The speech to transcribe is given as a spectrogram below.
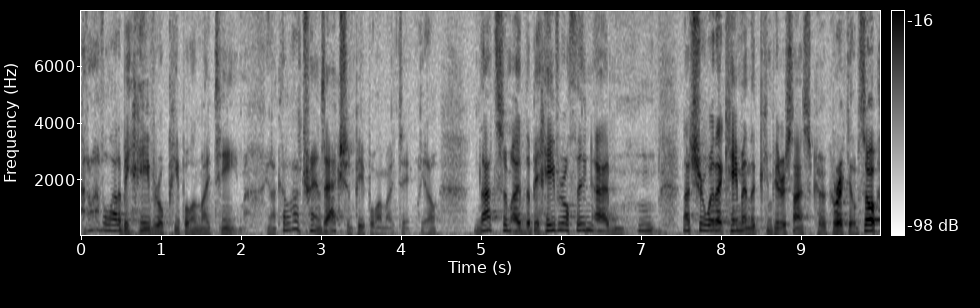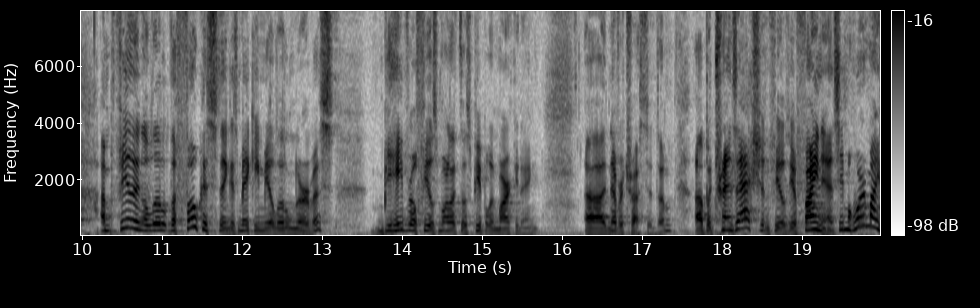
I don't have a lot of behavioral people on my team. You know, I've got a lot of transaction people on my team, you know. Not so much, the behavioral thing, I'm hmm, not sure where that came in the computer science cu curriculum. So I'm feeling a little, the focus thing is making me a little nervous. Behavioral feels more like those people in marketing. Uh, never trusted them. Uh, but transaction feels, you know, finance, where are my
